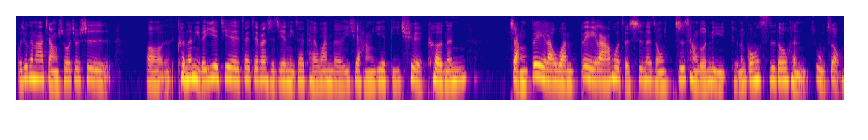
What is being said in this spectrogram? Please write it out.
我就跟他讲说，就是。呃，可能你的业界在这段时间，你在台湾的一些行业的确可能长辈啦、晚辈啦，或者是那种职场伦理，可能公司都很注重。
